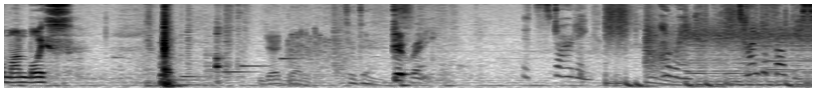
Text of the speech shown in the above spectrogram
Come on, boys. Get ready. Get ready. It's starting. All right, time to focus.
